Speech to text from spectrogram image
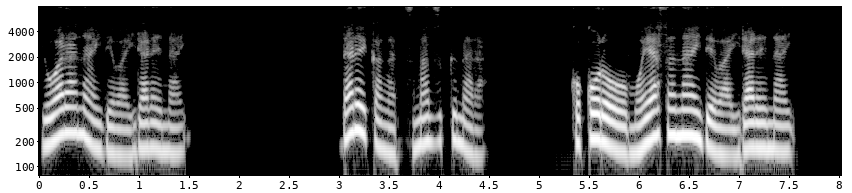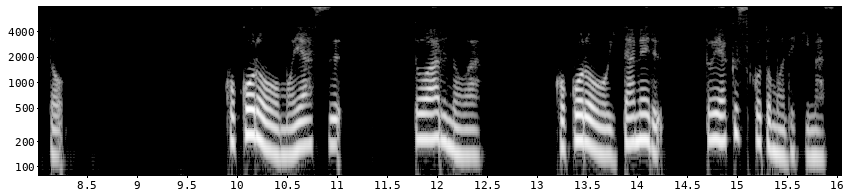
弱らないではいられない。誰かがつまずくなら、心を燃やさないではいられない、と。心を燃やす、とあるのは、心を痛める、と訳すこともできます。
